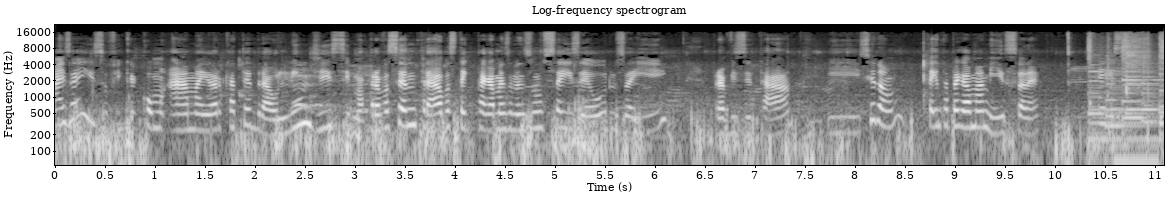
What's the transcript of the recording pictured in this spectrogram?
Mas é isso, fica como a maior catedral, lindíssima. Para você entrar, você tem que pagar mais ou menos uns 6 euros aí para visitar. E se não, tenta pegar uma missa, né? É isso.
